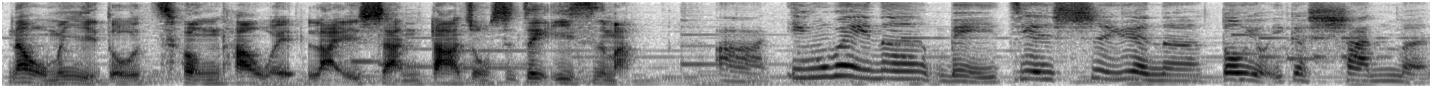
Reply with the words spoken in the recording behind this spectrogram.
那我们也都称它为来山大众，是这个意思吗？啊，因为呢，每间寺院呢都有一个山门。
